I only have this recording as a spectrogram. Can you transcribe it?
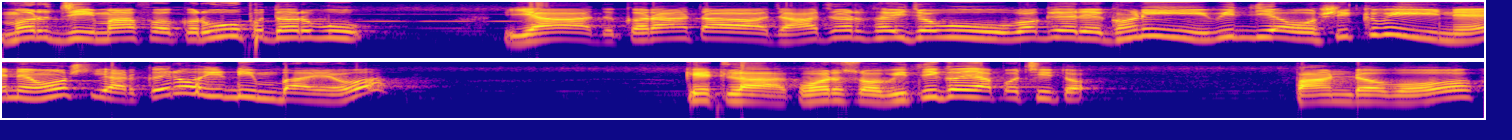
મરજી માફક રૂપ ધરવું. યાદ કરાતા જ હાજર થઈ જવું. વગેરે ઘણી વિદ્યાઓ શીખવીને એને હોશિયાર કર્યો હિડિંબાએ હો. કેટલાક વર્ષો વીતી ગયા પછી તો. પાંડવો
